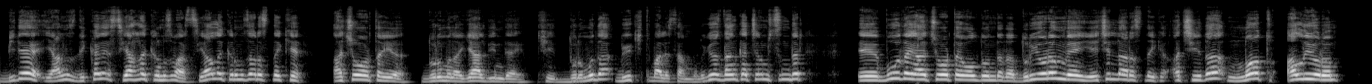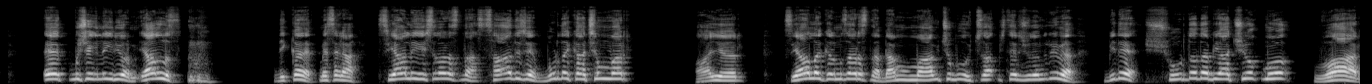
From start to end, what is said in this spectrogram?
bir de yalnız dikkat et siyahla kırmızı var. Siyahla kırmızı arasındaki açı ortayı durumuna geldiğindeki durumu da büyük ihtimalle sen bunu gözden kaçırmışsındır. E, bu da açı ortay olduğunda da duruyorum ve yeşille arasındaki açıyı da not alıyorum. Evet bu şekilde gidiyorum. Yalnız dikkat et. Mesela siyahla yeşil arasında sadece buradaki açım var. Hayır. Siyahla kırmızı arasında ben bu mavi çubuğu 360 derece döndürüyorum ya. Bir de şurada da bir açı yok mu? Var.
